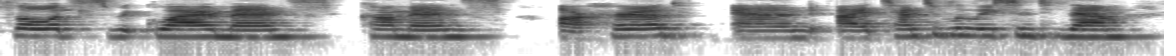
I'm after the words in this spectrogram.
thoughts, requirements, comments are heard, and I attentively listen to them,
